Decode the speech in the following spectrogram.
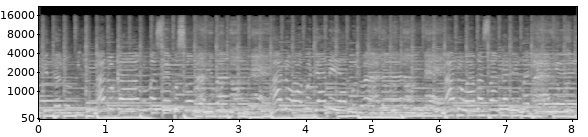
ebitalo maluka mumasekusomaniba maluwa kujani ya kulwata. Maluwa masanga ni makelenge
